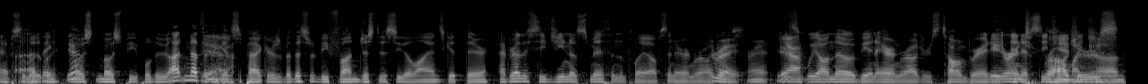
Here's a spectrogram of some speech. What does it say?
I Absolutely. think Yeah. most most people do. I, nothing Yeah. against the Packers, but this would be fun just to see the Lions get there. I'd rather see Geno Smith in the playoffs than Aaron Rodgers. Right, right. 'Cause Yeah. We all know it would be an Aaron Rodgers, Tom Brady, Aaron NFC Rodgers. Oh my Championship. God.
